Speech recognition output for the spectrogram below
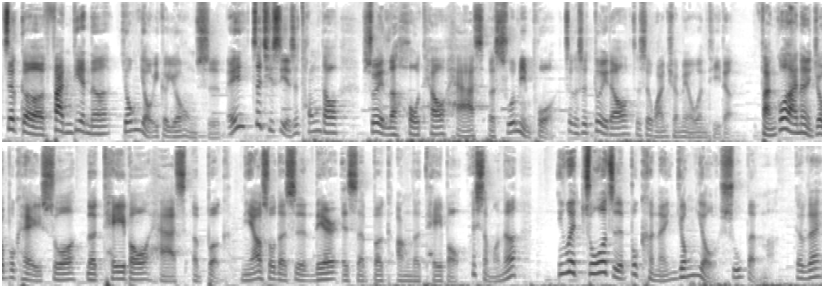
这个饭店呢，拥有一个游泳池，诶，这其实也是通的哦。所以 the hotel has a swimming pool，这个是对的哦，这是完全没有问题的。反过来呢，你就不可以说 the table has a book，你要说的是 there is a book on the table。为什么呢？因为桌子不可能拥有书本嘛，对不对？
